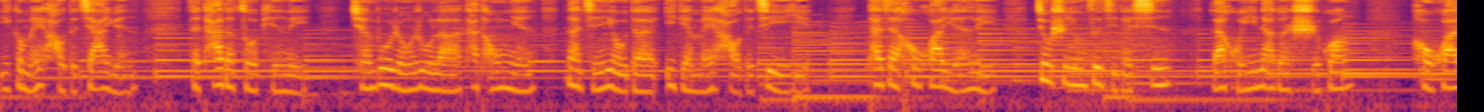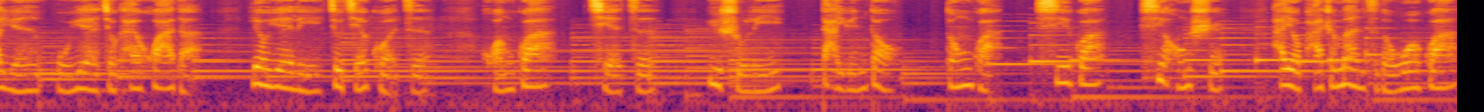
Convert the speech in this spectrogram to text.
一个美好的家园，在他的作品里，全部融入了他童年那仅有的一点美好的记忆。他在后花园里，就是用自己的心来回忆那段时光。后花园五月就开花的。六月里就结果子，黄瓜、茄子、玉蜀梨、大芸豆、冬瓜、西瓜、西红柿，还有爬着蔓子的倭瓜。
